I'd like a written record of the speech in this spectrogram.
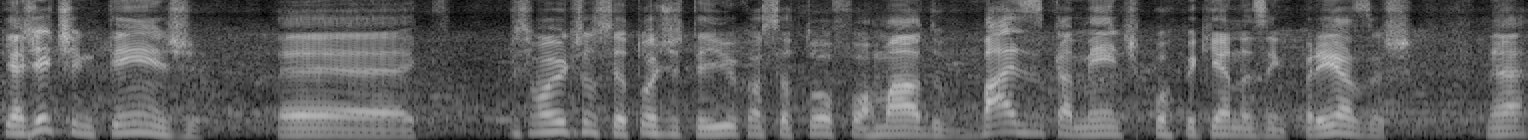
E a gente entende, é... principalmente no setor de TI, que é um setor formado basicamente por pequenas empresas, né,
